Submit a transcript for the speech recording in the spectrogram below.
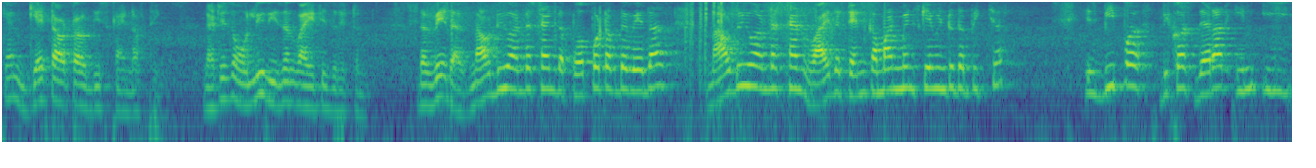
can get out of these kind of things. That is the only reason why it is written. The Vedas. Now, do you understand the purport of the Vedas? Now, do you understand why the Ten Commandments came into the picture? Is because there are in,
